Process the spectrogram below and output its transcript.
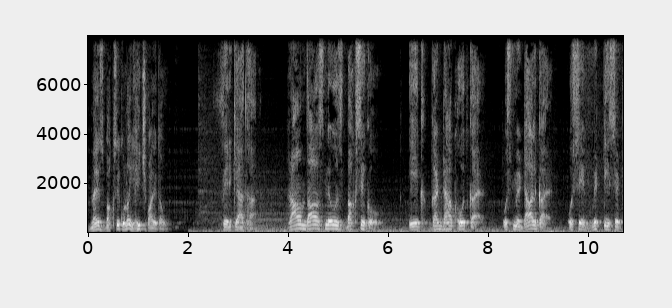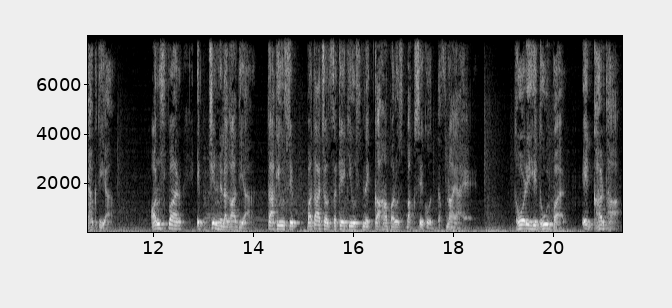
मैं इस बक्से को ना यही छिपा देता हूँ। फिर क्या था? रामदास ने उस बक्से को एक गड्ढा खोदकर उसमें डालकर उसे मिट्टी से ढक दिया और उस पर एक चिन्ह लगा दिया ताकि उसे पता चल सके कि उसने कहाँ पर उस बक्से को दफनाया है। थोड़ी ही दूर पर एक घर था,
